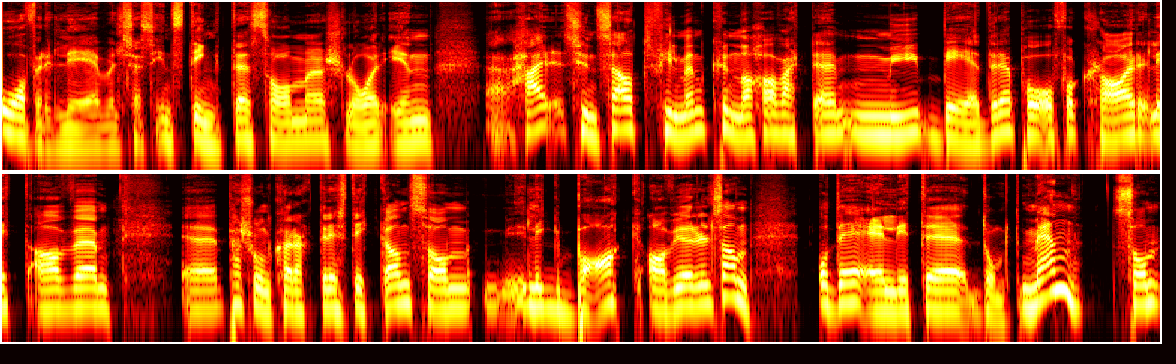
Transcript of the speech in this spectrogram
overlevelsesinstinktet som slår inn? her syns jeg at filmen kunne ha vært mye bedre på å forklare litt av personkarakteristikkene som ligger bak avgjørelsene, og det er litt dumt. Men som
